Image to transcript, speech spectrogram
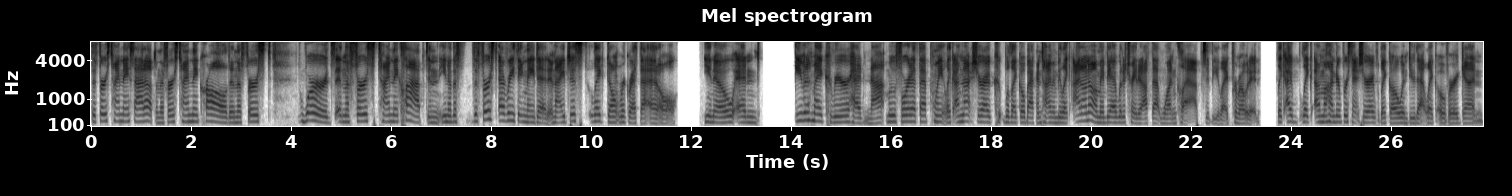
the first time they sat up and the first time they crawled and the first words and the first time they clapped and you know the the first everything they did and I just like don't regret that at all. You know, and even if my career had not moved forward at that point, like I'm not sure I could would like go back in time and be like, I don't know, maybe I would have traded off that one clap to be like promoted. Like I like I'm hundred percent sure I would like go and do that like over again.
